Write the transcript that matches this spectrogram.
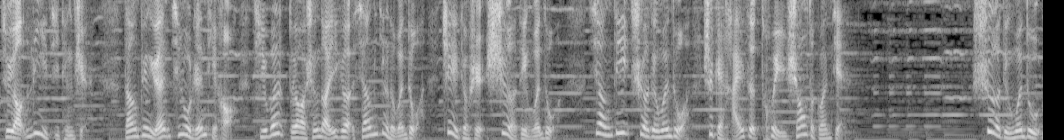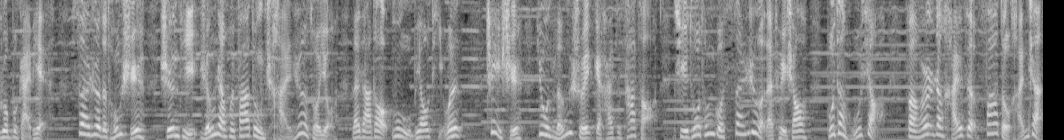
就要立即停止。当病原侵入人体后，体温都要升到一个相应的温度，这就是设定温度。降低设定温度是给孩子退烧的关键。设定温度若不改变，散热的同时，身体仍然会发动产热作用，来达到目标体温。这时用冷水给孩子擦澡，企图通过散热来退烧，不但无效，反而让孩子发抖寒战，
